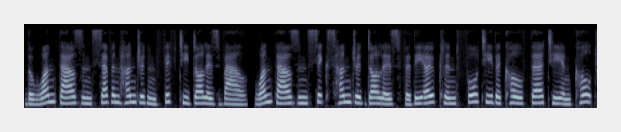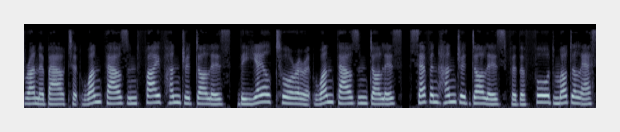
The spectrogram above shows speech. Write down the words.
the $1,750 FAL, $1,600 for the Oakland 40 the Cole 30 and Colt Runabout at $1,500, the Yale Tourer at $1,000, $700 for the Ford Model S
